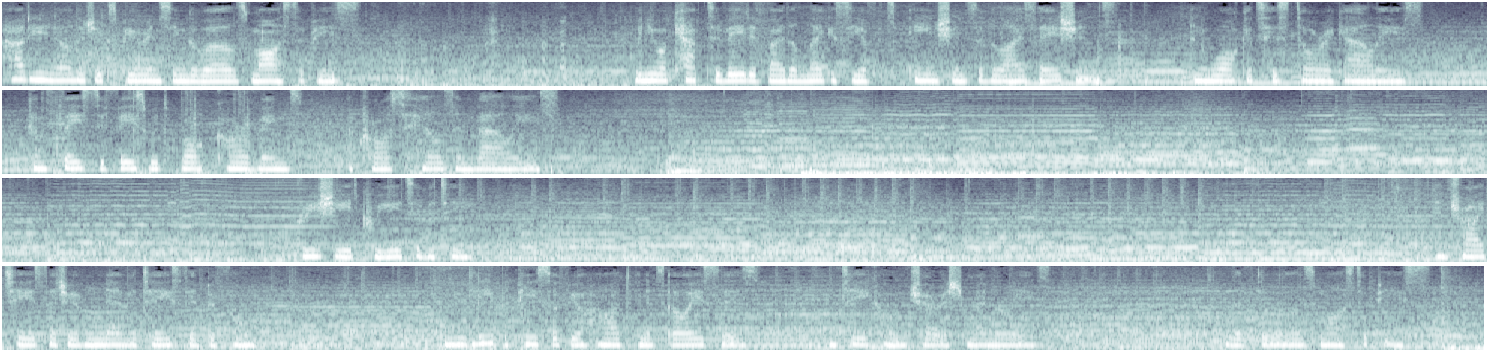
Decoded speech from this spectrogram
How do you know that you're experiencing the world's masterpiece? When you are captivated by the legacy of its ancient civilizations and walk its historic alleys, come face to face with rock carvings across hills and valleys. Appreciate creativity. And try tastes that you have never tasted before. You leave a piece of your heart in its oasis and take home cherished memories, live the world's masterpiece.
